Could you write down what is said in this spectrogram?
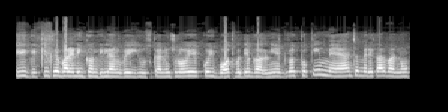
ਕਿ ਕਿਸੇ ਬਾਰੇ ਨਹੀਂ ਗੰਦੀ ਲੈਂਗੁਏਜ ਯੂਜ਼ ਕਰਨੀ। ਚਲੋ, ਇਹ ਕੋਈ ਬਹੁਤ ਵਧੀਆ ਗੱਲ ਨਹੀਂ ਹੈ ਕਿਉਂਕਿ- ਮੈਂ ਜਦ ਮੇਰੇ ਘਰ ਵੱਲ ਨੂੰ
